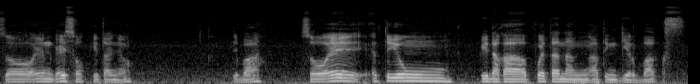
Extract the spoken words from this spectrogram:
So ayun guys oh kita nyo. Ba so eh ito yung pinaka puweta ng ating gearbox.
